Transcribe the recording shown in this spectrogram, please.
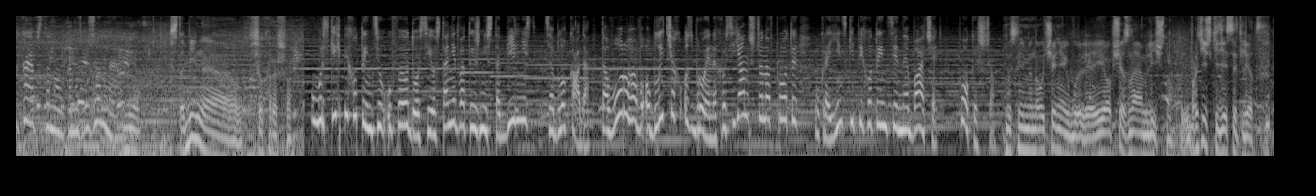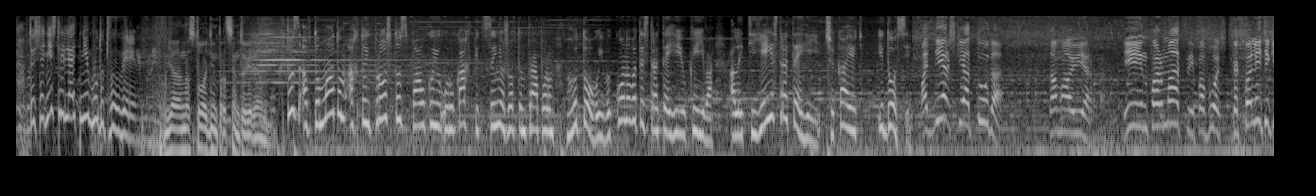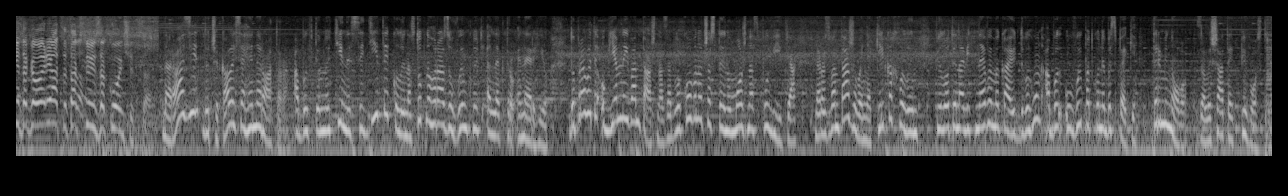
Яка обстановка напряжена? Стабильно, все хорошо. У морських піхотинців у Феодосії останні два тижні стабільність це блокада. Та ворога в обличчях озброєних росіян, що навпроти, українські піхотинці не бачать. Поки що. Мы с ними на учениях были и вообще знаем лично. Практически 10 лет. То есть они стрелять не будуть, ви уверені? Я на 101% уверен. Хто з автоматом, а хто й просто з палкою у руках під синьо-жовтим прапором, готовий виконувати стратегію Києва. Але тієї стратегії чекають і досі. Поддержки оттуда, с самого верха. И информации побольше. Как политики договорятся, так все и закончится. Наразі дочекалися генератора, аби в темноті не сидіти, коли наступного разу вимкнуть електроенергію. Доправити об'ємний вантаж на заблоковану частину можна з повітря. На розвантажування кілька хвилин. Пілоти навіть не вимикають двигун, аби у випадку небезпеки терміново залишати півострів.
